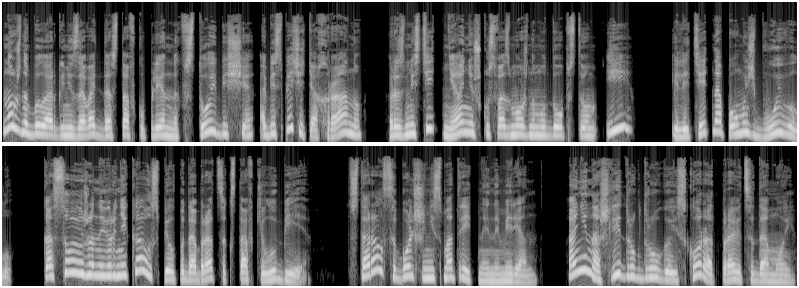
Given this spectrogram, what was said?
Нужно было организовать доставку пленных в стойбище, обеспечить охрану, разместить нянюшку с возможным удобством и... и лететь на помощь буйволу. Косой уже наверняка успел подобраться к ставке Лубея. Старался больше не смотреть на иномерян. Они нашли друг друга и скоро отправятся домой.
